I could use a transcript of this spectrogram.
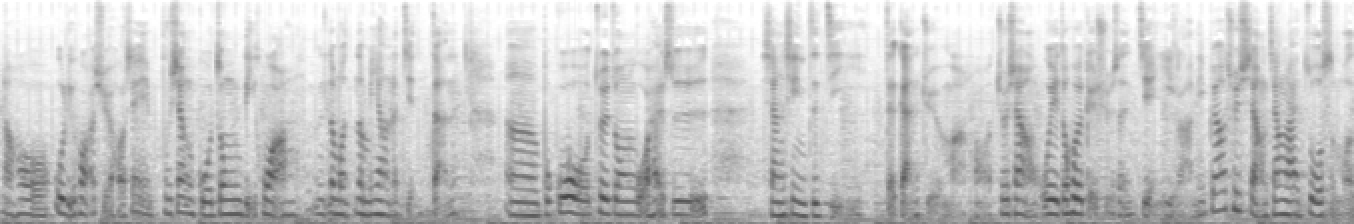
然后物理化学好像也不像国中理化那么那么样的简单。嗯，不过最终我还是相信自己的感觉嘛，哈。就像我也都会给学生建议啦，你不要去想将来做什么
